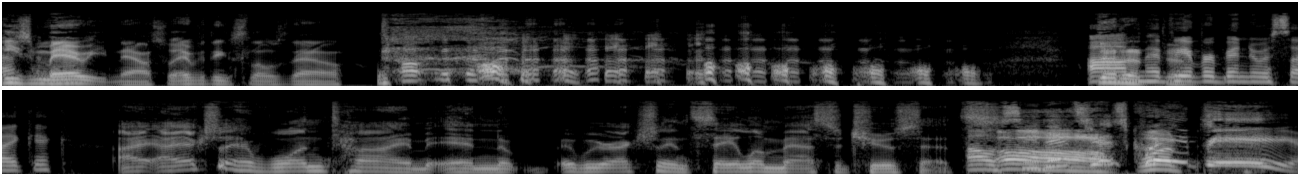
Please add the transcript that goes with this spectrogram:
He's Bethany. married now, so everything slows down. Um, have you ever been to a psychic? I, I actually have one time in. We were actually in Salem, Massachusetts. Oh, see, that's just what- creepy.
